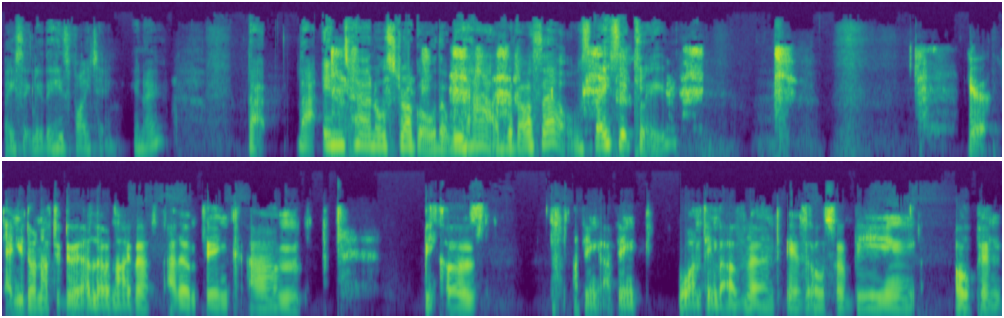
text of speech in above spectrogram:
basically that he's fighting. You know, that that internal struggle that we have with ourselves, basically. Yeah, and you don't have to do it alone either. I don't think, um, because I think I think one thing that I've learned is also being open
